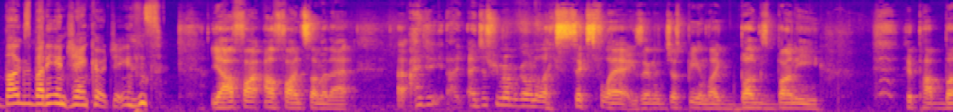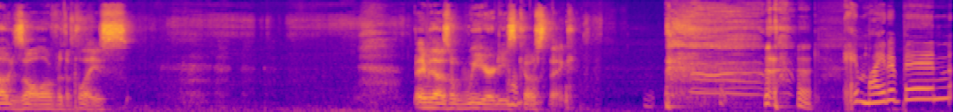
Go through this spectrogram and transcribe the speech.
Bugs Bunny and JNCO jeans. Yeah, I'll find I'll find some of that. I, I, I just remember going to like Six Flags and it just being like Bugs Bunny, hip hop bugs all over the place. Maybe that was a weird East Coast thing. It might have been.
